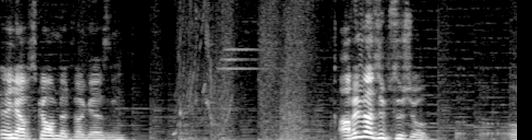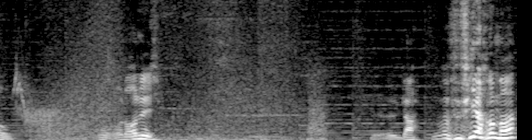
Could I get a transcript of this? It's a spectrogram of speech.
Ich hab's kaum nicht vergessen. Auf jeden Fall Typ Psycho. Oh. oh. Oder auch nicht. Äh, ja, wie auch immer.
